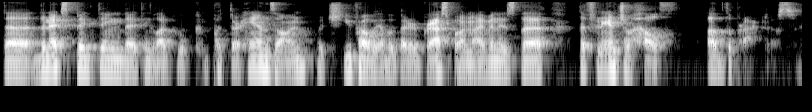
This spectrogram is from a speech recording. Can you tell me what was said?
the the next big thing that I think a lot of people can put their hands on, which you probably have a better grasp on, Ivan, is the the financial health of the practice.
